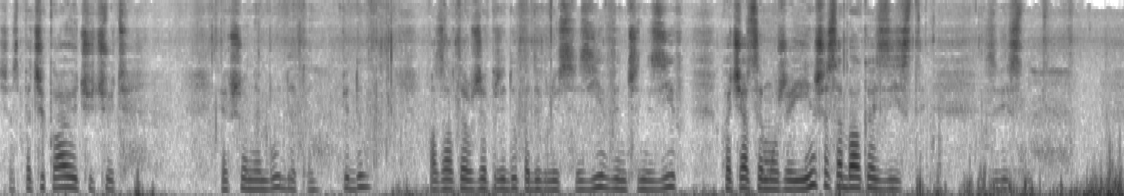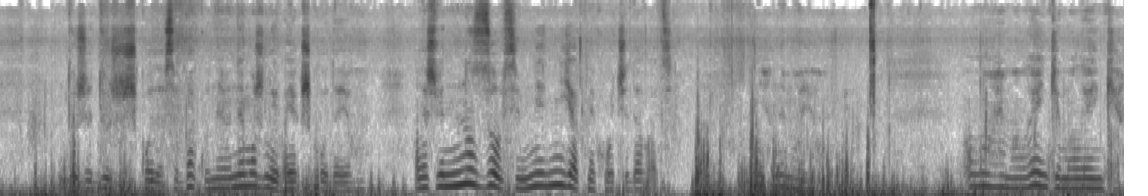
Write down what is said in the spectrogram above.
Зараз почекаю чуть-чуть. Якщо не буде, то піду. А завтра вже прийду, подивлюсь, з'їв він чи не з'їв. Хоча це може і інша собака з'їсти, звісно. Дуже-дуже шкода собаку. Неможливо, як шкода його. Але ж він ну зовсім ні- ніяк не хоче даватися. Ні, немає його. Ой, маленьке, маленьке.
